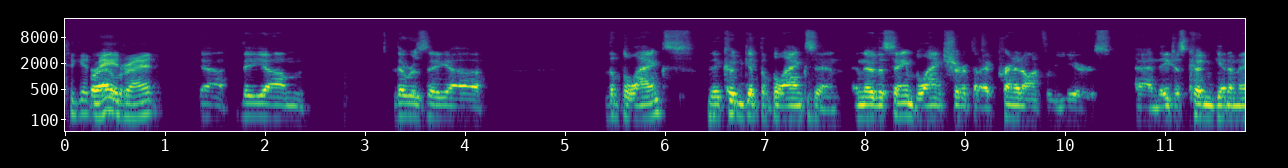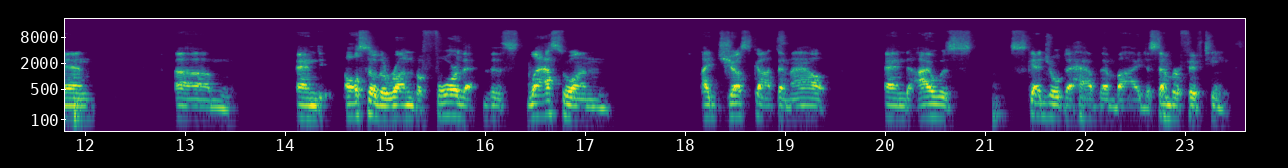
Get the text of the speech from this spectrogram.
to get Forever. made, right? Yeah, the um, there was a uh, the blanks. They couldn't get the blanks in, and they're the same blank shirt that I've printed on for years, and they just couldn't get them in. Um, and also the run before that, this last one, I just got them out, and I was scheduled to have them by December fifteenth,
